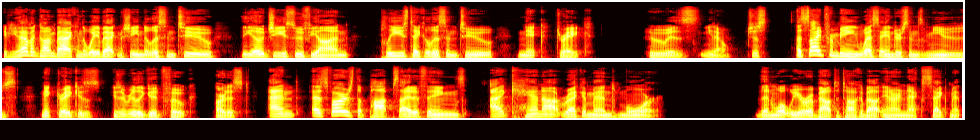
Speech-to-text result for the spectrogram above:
if you haven't gone back in the Wayback Machine to listen to the OG Sufjan, please take a listen to Nick Drake, who is, you know, just aside from being Wes Anderson's muse, Nick Drake is is a really good folk artist. And as far as the pop side of things, I cannot recommend more than what we are about to talk about in our next segment.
